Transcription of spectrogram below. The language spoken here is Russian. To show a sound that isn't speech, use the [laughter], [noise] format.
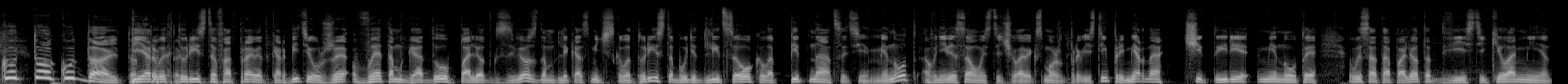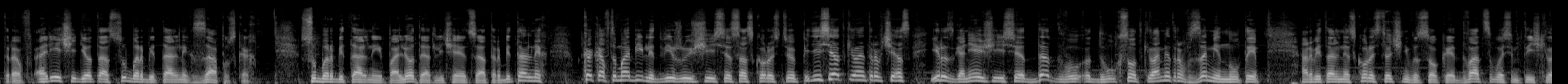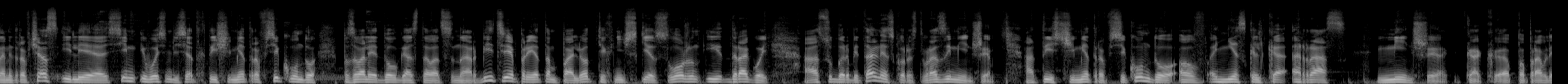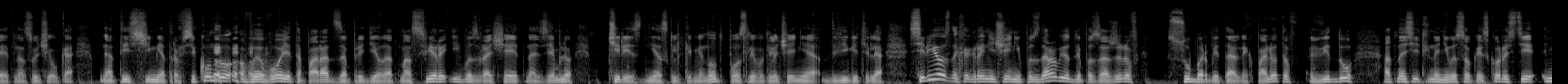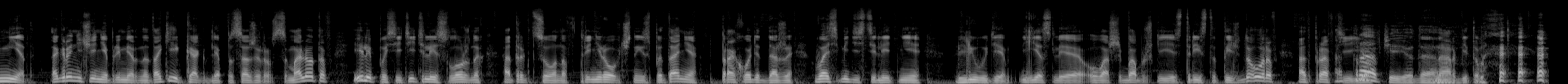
Куда, куда это? Первых туристов отправят к орбите уже в этом году. Полет к звездам для космического туриста будет длиться около 15 минут. В невесомости человек сможет провести примерно 4 минуты. Высота полета 200 километров. Речь идет о суборбитальных запусках. Суборбитальные полеты отличаются от орбитальных, как автомобили, движущиеся со скоростью 50 км в час и разгоняющиеся до дву- 200 км за минуты. Орбитальная скорость очень высокая, 28 тысяч км в час или 7,8 тысячи метров в секунду. Позволяет долго оставаться на орбите, при этом полет технически сложен и дорогой. А суборбитальная скорость в разы меньше. От 1000 метров в секунду в несколько раз меньше, как э, поправляет нас училка, на тысячи метров в секунду [laughs] выводит аппарат за пределы атмосферы и возвращает на Землю через несколько минут после выключения двигателя. Серьезных ограничений по здоровью для пассажиров суборбитальных полетов ввиду относительно невысокой скорости нет. Ограничения примерно такие, как для пассажиров самолетов или посетителей сложных аттракционов. Тренировочные испытания проходят даже 80-летние люди. Если у вашей бабушки есть 300 тысяч долларов, отправьте, Отправьте ее, да. ее на орбиту.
